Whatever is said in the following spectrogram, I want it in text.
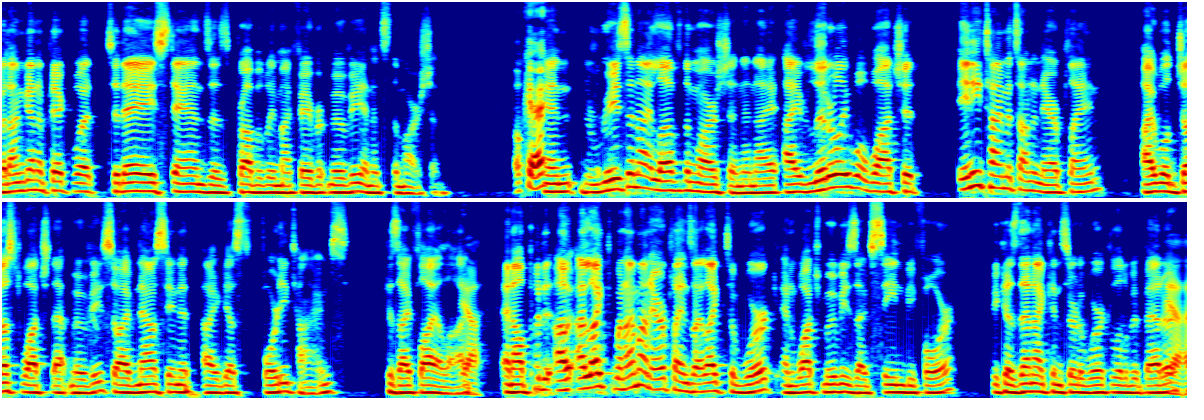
but I'm gonna pick what today stands as probably my favorite movie, and it's The Martian. Okay. And the reason I love The Martian, and I I literally will watch it anytime it's on an airplane. I will just watch that movie. So I've now seen it, I guess, 40 times because I fly a lot. yeah. And I'll put it. I, I like when I'm on airplanes. I like to work and watch movies I've seen before because then I can sort of work a little bit better. Yeah.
